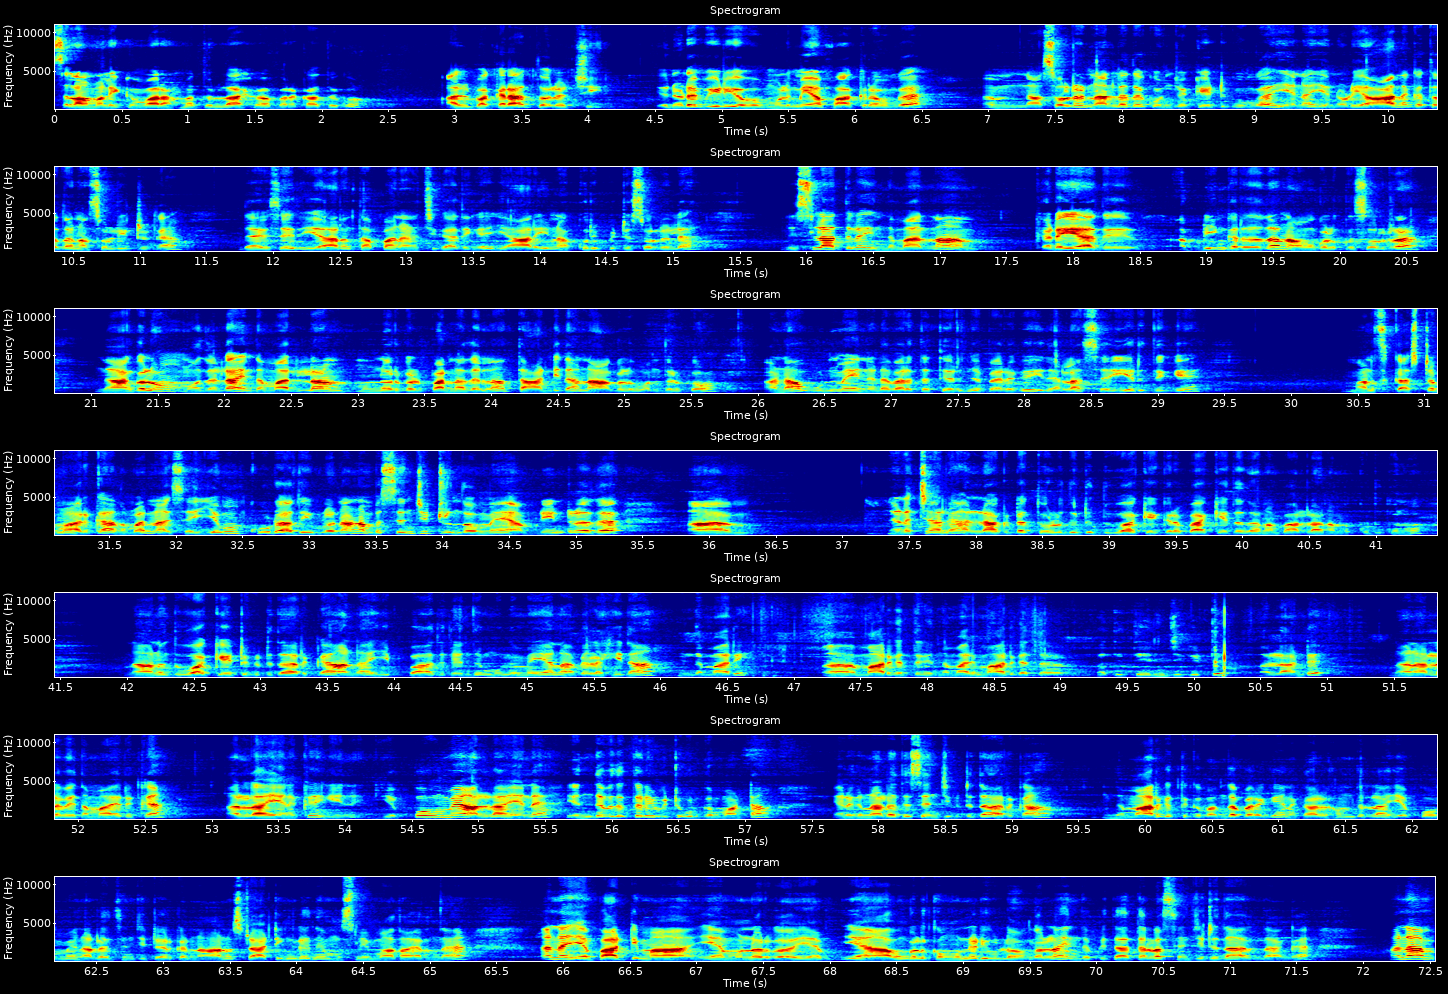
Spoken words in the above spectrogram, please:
அஸ்லாம் அலைக்கும் வரஹ்மத்துல்லாஹி வரகாத்துக்கு அல் பக்ரா தொடர்ச்சி. என்னோடய வீடியோவை முழுமையாக பார்க்குறவங்க நான் சொல்கிற நல்லதை கொஞ்சம் கேட்டுக்கோங்க. ஏன்னா என்னுடைய ஆதங்கத்தை தான் நான் சொல்லிகிட்ருக்கேன் தயவுசெய்து யாரும் தப்பாக நினச்சிக்காதீங்க. யாரையும் நான் குறிப்பிட்டு சொல்லலை. இஸ்லாத்தில் இந்த மாதிரிலாம் கிடையாது அப்படிங்கிறத தான் நான் உங்களுக்கு சொல்கிறேன் நாங்களும் முதல்ல இந்த மாதிரிலாம் முன்னோர்கள் பண்ணதெல்லாம் தாண்டி தான் நாங்களும் வந்திருக்கோம். ஆனால் உண்மை நிலவரத்தை தெரிஞ்ச பிறகு இதெல்லாம் செய்கிறதுக்கே மனசு கஷ்டமாக இருக்குது அந்த மாதிரி நான் செய்யவும் கூடாது. இவ்வளோ நாள் நம்ம செஞ்சிட்டு இருந்தோமே அப்படின்றத நினச்சாலே அல்லாக்கிட்ட தொழுதுட்டு துவா கேட்குற பாக்கியத்தை தான் நம்ம அல்லா நம்ம கொடுக்கணும். நானும் துவா கேட்டுக்கிட்டு தான் இருக்கேன். ஆனால் இப்போ அதுலேருந்து முழுமையாக நான் விலகி தான் இந்த மாதிரி மார்க்கத்துக்கு இந்த மாதிரி மார்க்கத்தை பற்றி தெரிஞ்சுக்கிட்டு அல்லாண்டு நான் நல்ல விதமாக இருக்கேன். அல்லாஹ் எனக்கு எப்போவுமே அல்லாஹ் என்னை எந்த விதத்துலையும் விட்டு கொடுக்க மாட்டான். எனக்கு நல்லது செஞ்சுக்கிட்டு தான் இருக்கான். இந்த மார்க்கத்துக்கு வந்த பிறகு எனக்கு அல்ஹம்துலில்லாஹ் எப்போவுமே நல்லது செஞ்சுட்டே இருக்கேன். நானும் ஸ்டார்டிங்லேருந்தே முஸ்லீமாக தான் இருந்தேன். ஆனால் என் பாட்டிமா என் முன்னோர்கள் என் என் அவங்களுக்கு முன்னாடி உள்ளவங்கெல்லாம் இந்த பித்தாத்தெல்லாம் செஞ்சுட்டு தான் இருந்தாங்க. ஆனால்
